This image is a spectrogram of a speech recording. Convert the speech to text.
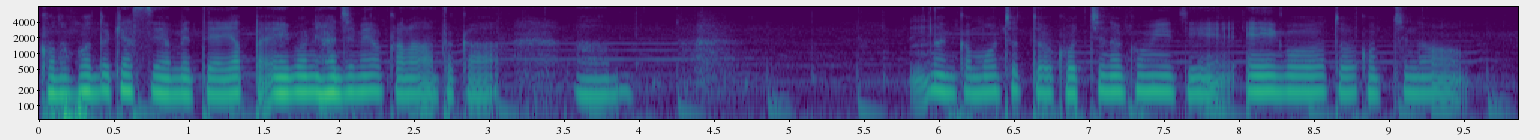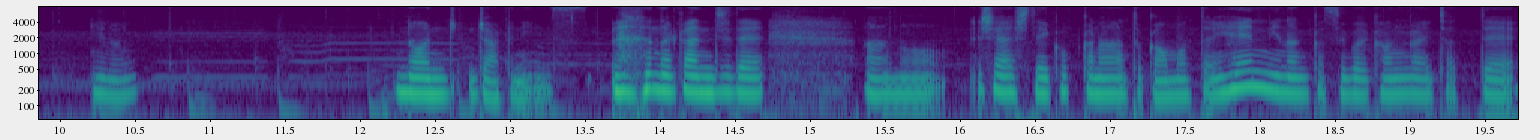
このポッドキャストやめてやっぱ英語に始めようかなとか、あなんかもうちょっとこっちのコミュニティ英語とこっちの you know non-Japanese な感じであのシェアしていこうかなとか思ったり変になんかすごい考えちゃって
